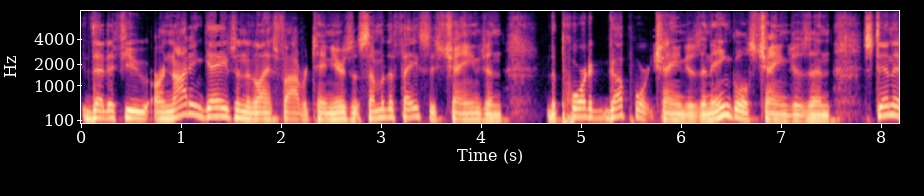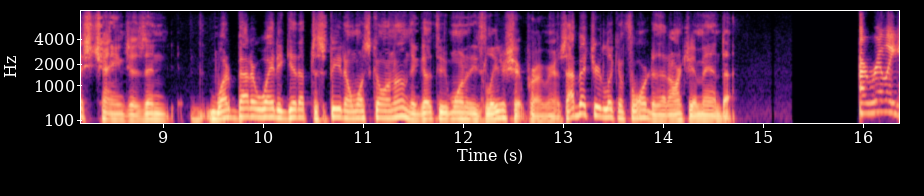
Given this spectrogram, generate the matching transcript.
that if you are not engaged in the last five or ten years, that some of the faces change and the port of Gulfport changes and Ingalls changes and Stennis changes. And what better way to get up to speed on what's going on than go through one of these leadership programs? I bet you're looking forward to that, aren't you, Amanda? Really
